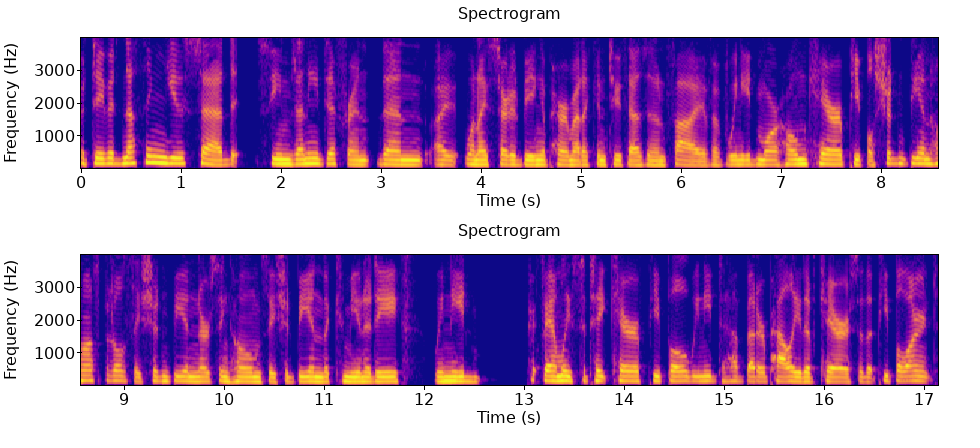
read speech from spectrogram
But David, nothing you said seems any different than I, when I started being a paramedic in 2005 of we need more home care. People shouldn't be in hospitals, they shouldn't be in nursing homes, they should be in the community. We need families to take care of people. We need to have better palliative care so that people aren't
